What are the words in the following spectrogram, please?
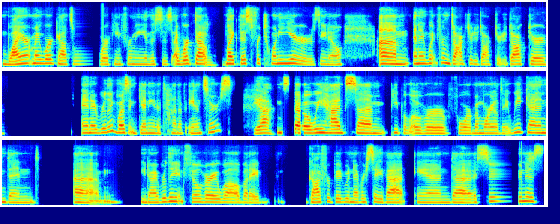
why aren't my workouts working for me? This is I worked out Mhm. like this for 20 years, you know. Um, and I went from doctor to doctor to doctor and I really wasn't getting a ton of answers. Yeah. And so we had some people over for Memorial Day weekend and um you know, I really didn't feel very well, but I God forbid would never say that. And uh, as soon as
